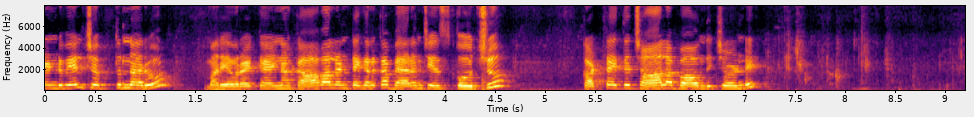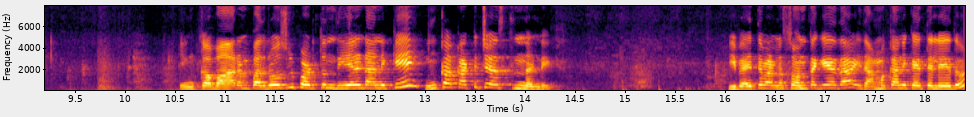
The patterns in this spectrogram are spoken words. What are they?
రెండు వేలు చెప్తున్నారు. మరి ఎవరికైనా కావాలంటే కనుక బేరం చేసుకోవచ్చు. కట్ అయితే చాలా బాగుంది చూడండి. ఇంకా వారం పది రోజులు పడుతుంది తీయడానికి ఇంకా కట్ చేస్తుందండి. ఇవైతే వాళ్ళ సొంత గేద ఇది అమ్మకానికి అయితే లేదు.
